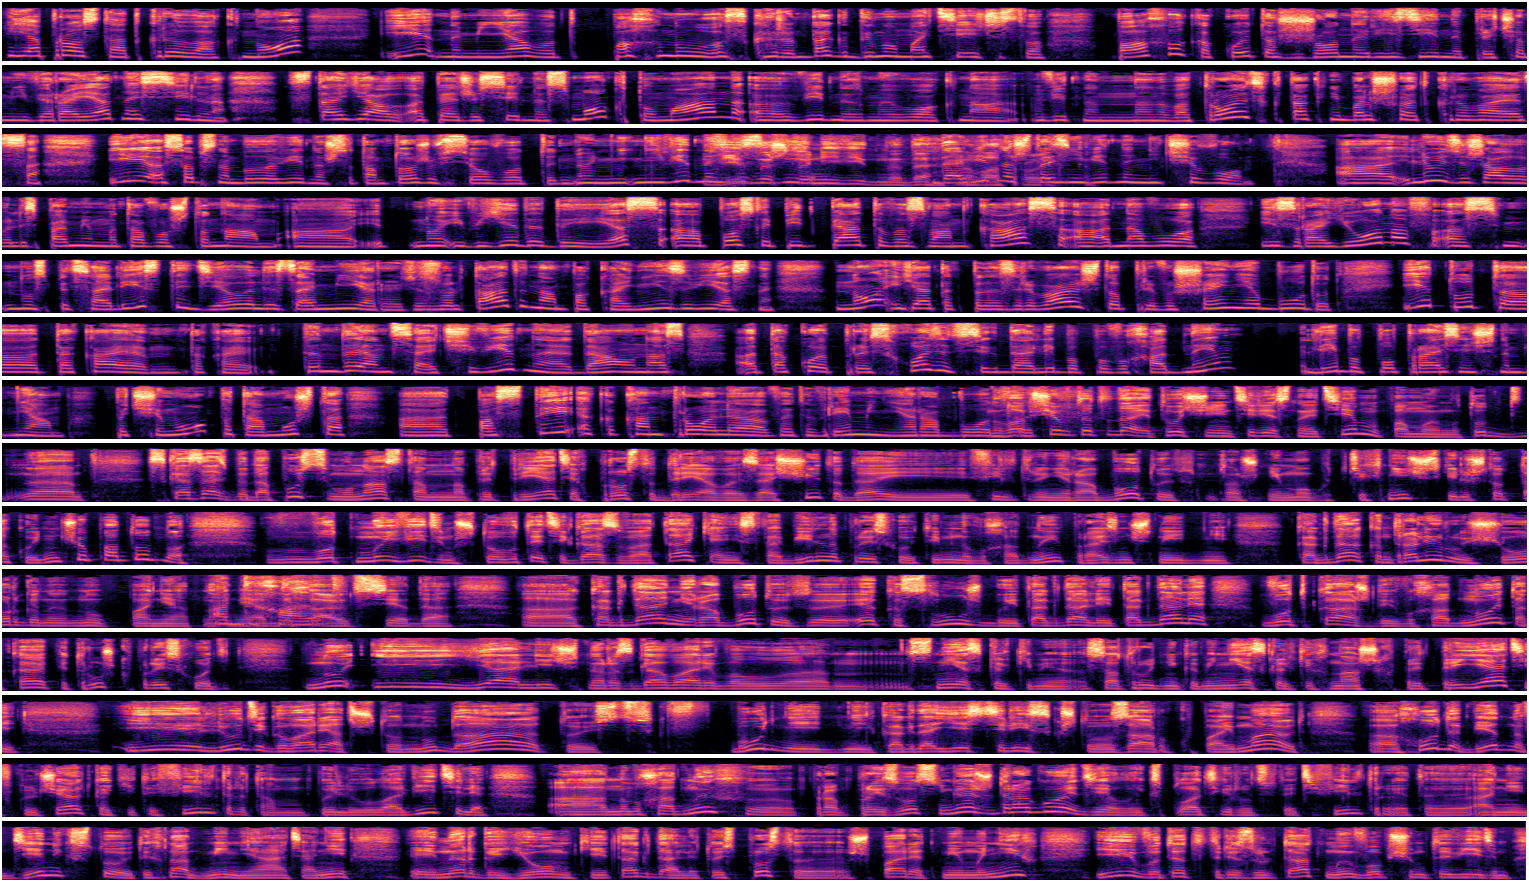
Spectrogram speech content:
я просто открыла окно, и на меня вот пахнуло, скажем так, дымом отечества. Пахло какой-то сжженной резиной, причем невероятно сильно. Стоял, опять же, сильный смог, туман, э, видно из моего окна, видно на Новотроицк, так небольшой открывается. И, собственно, было видно, что там тоже все вот, ну, не, не видно Видно, низги. что не видно, да, Да, видно, что не видно ничего. А, люди жаловались, помимо того, что нам, а, и, но и в ЕДДС, а, после пятого звонка с а, одного из районов, а, с, ну, специалисты делали замеры. Результат результаты нам пока неизвестны. Но я так подозреваю, что превышения будут. И тут э, такая, такая тенденция очевидная, да, у нас э, такое происходит всегда либо по выходным, либо по праздничным дням. Почему? Потому что э, посты экоконтроля в это время не работают. Ну, вообще, вот это да, это очень интересная тема, по-моему. Тут э, сказать бы, допустим, у нас там на предприятиях просто дырявая защита, да, и фильтры не работают, потому что не могут технически или что-то такое. Ничего подобного. Вот мы видим, что вот эти газовые атаки, они стабильно происходят именно в выходные, праздничные дни. Когда контролирующие органы, ну, понятно, отдыхают. они отдыхают все, да. А, когда не работают э, экослужбы и так далее, и так далее, далее. Вот каждый выходной такая петрушка происходит. Ну и я лично разговаривал э, с несколькими сотрудниками нескольких наших предприятий, и люди говорят, что ну да, то есть будние дни, когда есть риск, что за руку поймают, э, худо-бедно включают какие-то фильтры, там, пылеуловители, а на выходных э, производство, не же дорогое дело эксплуатировать вот эти фильтры, это они денег стоят, их надо менять, они энергоемкие и так далее. То есть просто шпарят мимо них, и вот этот результат мы, в общем-то, видим.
